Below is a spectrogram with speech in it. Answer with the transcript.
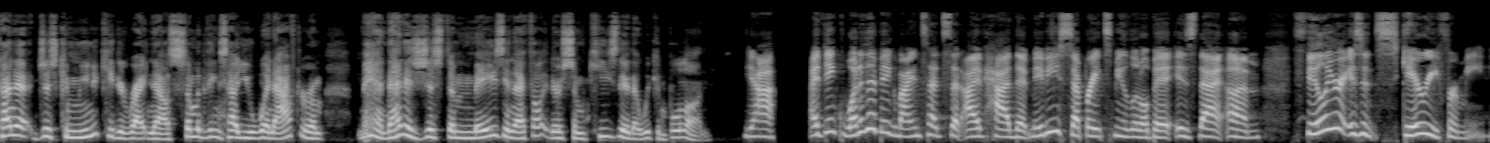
kind of just communicated right now, some of the things how you went after them, man, that is just amazing. I felt like there's some keys there that we can pull on. Yeah. I think one of the big mindsets that I've had that maybe separates me a little bit is that um, failure isn't scary for me.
